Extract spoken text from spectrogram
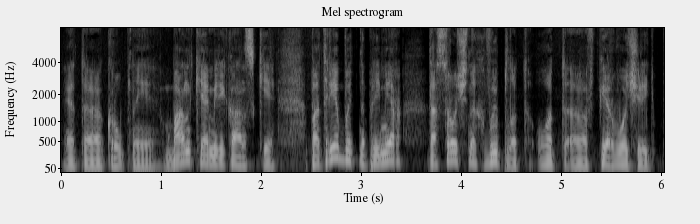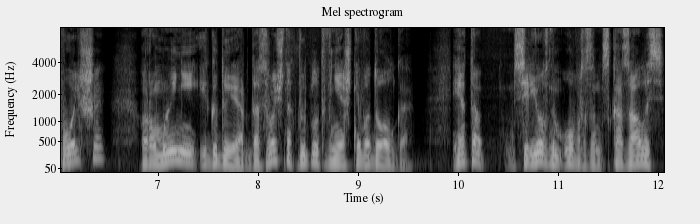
это крупные банки американские, потребовать, например, досрочных выплат от, э, в первую очередь, Польши, Румынии и ГДР, досрочных выплат внешнего долга. Это серьезным образом сказалось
